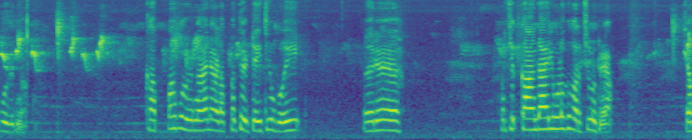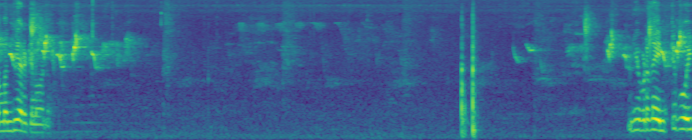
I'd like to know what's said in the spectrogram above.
പുഴുങ്ങാം. കപ്പ പുഴുങ്ങാൻ അടപ്പത്ത് ഇട്ടേച്ചും പോയി. ഒരു കുറച്ച് കാന്താരി മുളക് കുറച്ച് കൊണ്ടുവരാം. ചമ്മന്തി അരക്കണമല്ലോ. ഇനി ഇവിടെ നിന്ന് എനിക്ക് പോയി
